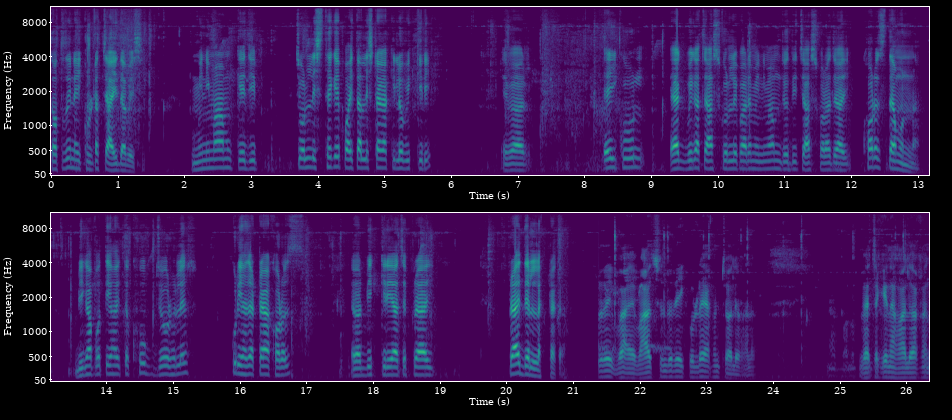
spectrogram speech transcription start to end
ততদিন এই কুলটার চাহিদা বেশি। মিনিমাম কেজি চল্লিশ থেকে পঁয়তাল্লিশ টাকা কিলো বিক্রি। এবার এই কুল এক বিঘা চাষ করলে পারে মিনিমাম যদি চাষ করা যায় খরচ তেমন না। বিঘা প্রতি হয়তো খুব জোর হলে কুড়ি হাজার টাকা খরচ। এবার বিক্রি আছে প্রায় প্রায় দেড় লাখ টাকা। এই ভারত সুন্দর এই কুলটাই এখন চলে ভালো। বেচা কেনা ভালো এখন।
